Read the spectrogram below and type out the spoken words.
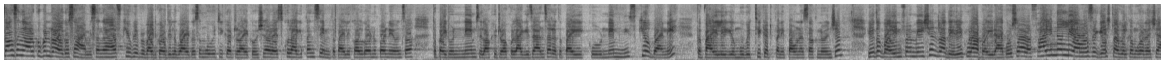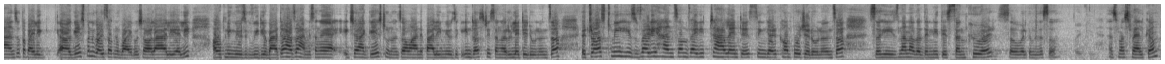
सँगसँगै अर्को पनि रहेको छ हामीसँग एफ क्युबले प्रोभाइड गरिदिनु भएको छ मुभी टिकट रहेको छ र यसको लागि पनि सेम तपाईँले कल गर्नुपर्ने हुन्छ। तपाईँको नेम चाहिँ लकी ड्रको लागि जान्छ र तपाईँको नेम निस्क्यो भने तपाईँले यो मुभी टिकट पनि पाउन सक्नुहुन्छ। यो त भयो इन्फर्मेसन र धेरै कुरा भइरहेको छ र फाइनल्ली अब चाहिँ गेस्टलाई वेलकम गर्न चाहन्छु। तपाईँले गेस्ट पनि गरिसक्नु भएको छ होला अलिअलि ओपनिङ म्युजिक भिडियोबाट आज हामीसँग एकजना गेस्ट हुनुहुन्छ उहाँ नेपाली म्युजिक इन्डस्ट्रीसँग रिलेटेड हुनुहुन्छ र trust me he is very handsome very talented singer composer हुनुहुन्छ। So he is none other than Nitesh Sankuwar so welcome to the show you हस् मस्ट वेलकम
